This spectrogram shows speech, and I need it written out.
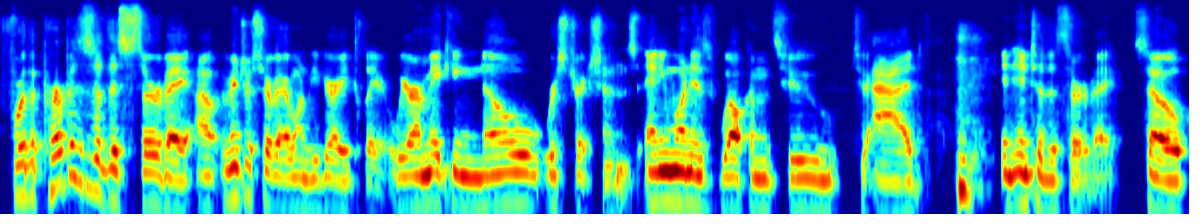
for the purposes of this survey, uh, interest survey, I want to be very clear. We are making no restrictions. Anyone is welcome to to add in, into the survey. So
